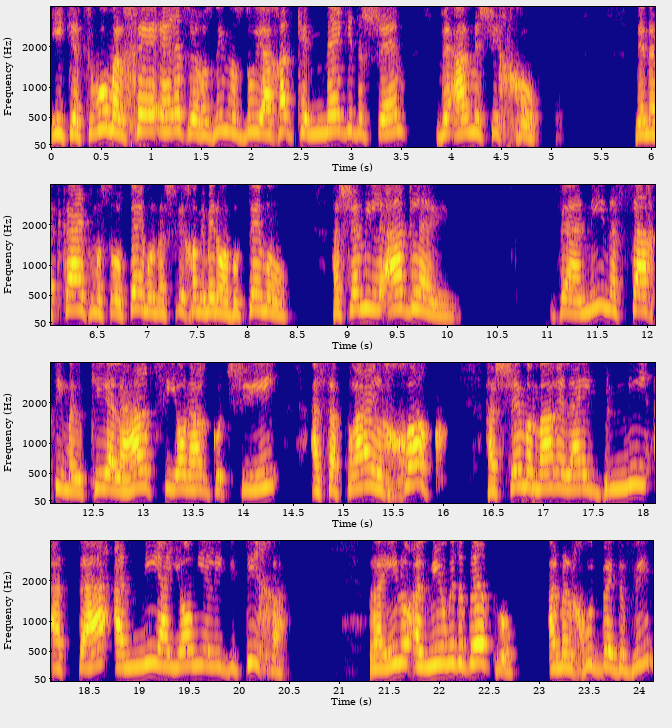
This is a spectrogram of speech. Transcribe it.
התייצבו מלכי ארץ ורוזנים נוסדו יחד כנגד השם ועל משיחו. ננתקה את מסורותימו, נשליכה ממנו אבותימו, השם ילעג להם. ואני נסחתי מלכי על הר ציון הר קודשי, אספרה אל חוק. השם אמר אליי, בני אתה, אני היום ילידיתיך. ראינו על מי הוא מדבר פה? על מלכות בית דוד?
